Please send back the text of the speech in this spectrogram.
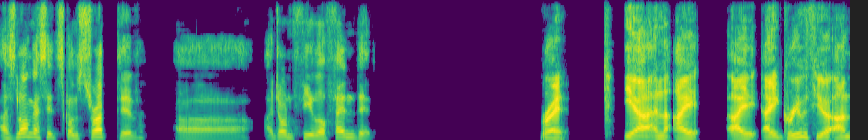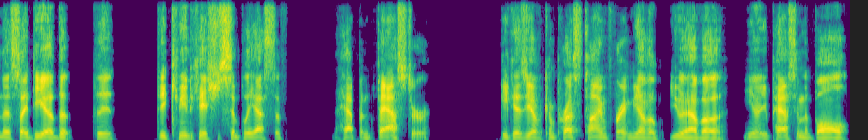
As long as it's constructive, uh, I don't feel offended. Right. Yeah, and I, I I agree with you on this idea that the the communication simply has to happen faster because you have a compressed time frame. You have a you have a you know you're passing the ball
